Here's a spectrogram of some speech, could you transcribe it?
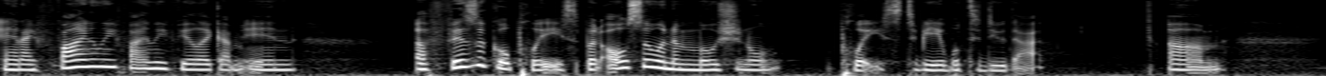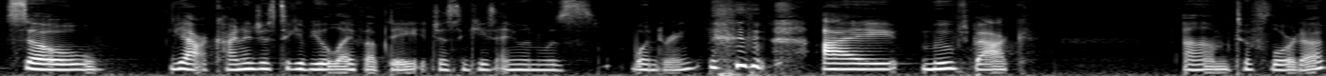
And I finally, finally feel like I'm in a physical place, but also an emotional place to be able to do that. Um, so yeah, kind of just to give you a life update, just in case anyone was wondering, I moved back um, to Florida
